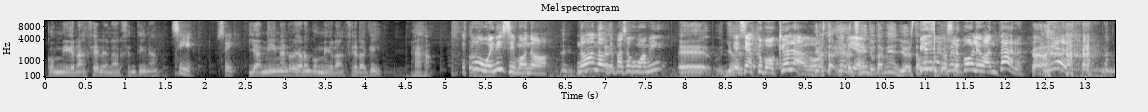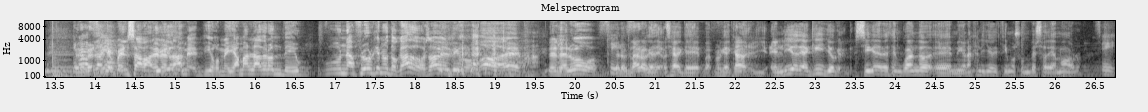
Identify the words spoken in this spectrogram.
con Miguel Ángel en Argentina Sí, sí. y a mí me enrollaron con Miguel Ángel aquí. Ajá. Estuvo buenísimo, ¿no? Sí. ¿No? ¿No te pasó como a mí? Eh, yo- Que decías como, ¿qué hago? Yo esta- Qué yo- bien. sí, tú también, yo estaba Piensa que me lo puedo levantar. Claro. Bien. Pero es verdad yo pensaba, de verdad, me, digo, me llaman ladrón de una flor que no he tocado, ¿sabes? Digo, oh, eh, desde luego. Sí, Pero claro, que, o sea, que, porque claro, el lío de aquí, yo creo- sigue de vez en cuando, eh, Miguel Ángel y yo hicimos un beso de amor. Sí.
